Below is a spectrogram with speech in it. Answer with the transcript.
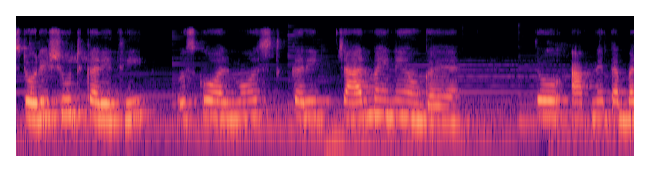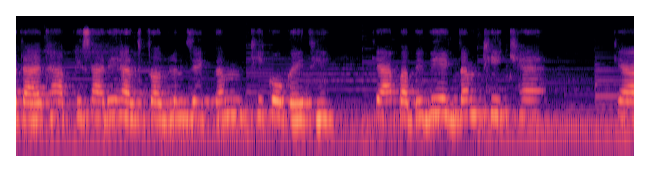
स्टोरी शूट करी थी उसको ऑलमोस्ट करीब चार महीने हो गए हैं। तो आपने तब बताया था आपकी सारी हेल्थ प्रॉब्लम्स एकदम ठीक हो गई थी। क्या आप अभी भी एकदम ठीक हैं? क्या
